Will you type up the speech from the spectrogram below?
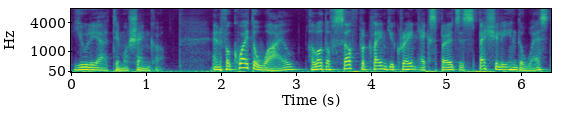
Yulia Tymoshenko. And for quite a while, a lot of self proclaimed Ukraine experts, especially in the West,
